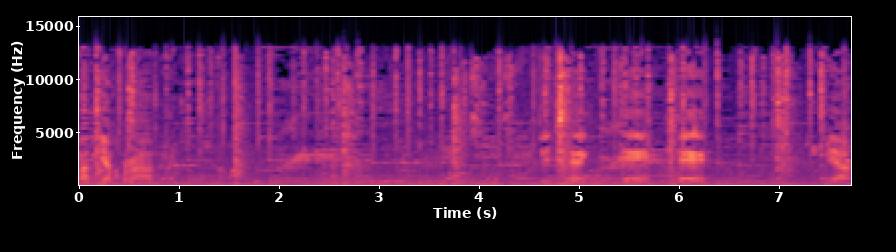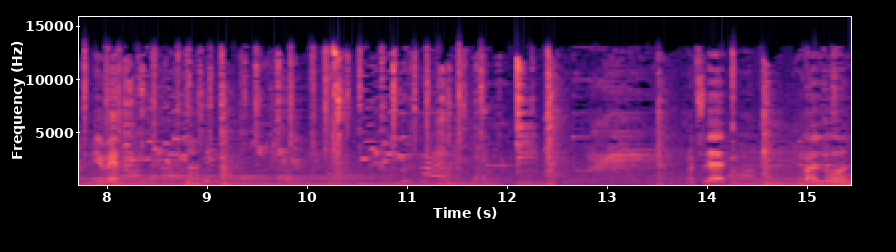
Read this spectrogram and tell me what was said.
Bak yaprak. Çiçek. E, e. Ya, evet. Hı. What's that? Balloon.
